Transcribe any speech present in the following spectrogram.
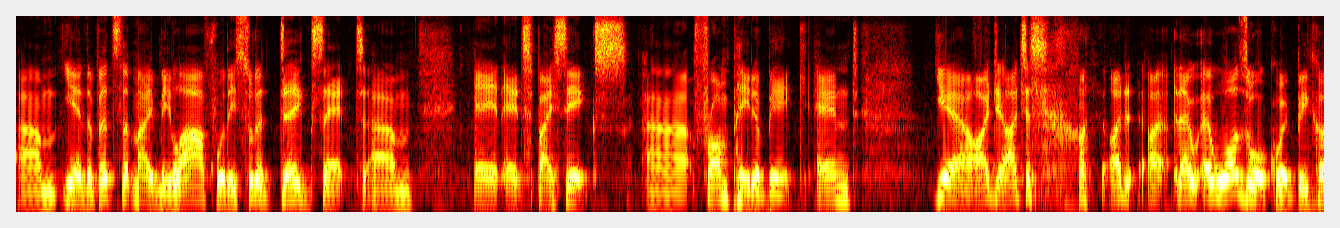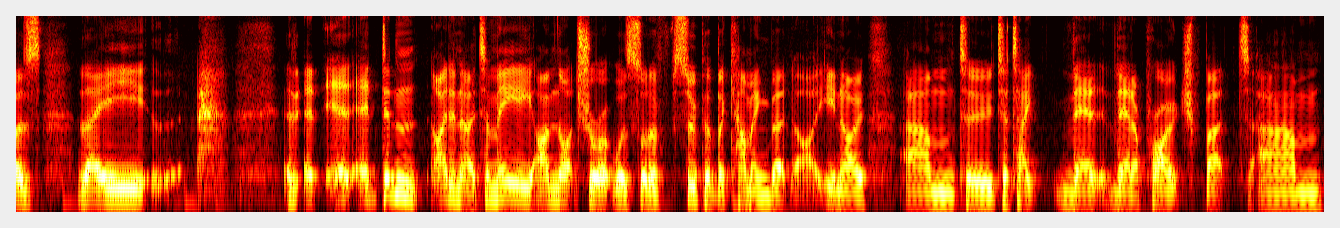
um, yeah, the bits that made me laugh were these sort of digs at um, at, at, SpaceX uh, from Peter Beck and. Yeah, I, I just I, I, I, it was awkward because they it, it, it didn't i don't know. To me i'm not sure it was sort of super becoming but uh, you know um, to to take that that approach. But um,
